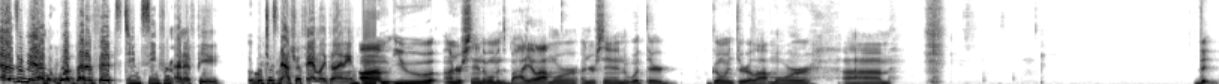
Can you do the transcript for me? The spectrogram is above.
As a man, what benefits do you see from NFP, which is natural family planning? Um, you understand the woman's body a lot more, understand what they're going through a lot more. Um, the,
